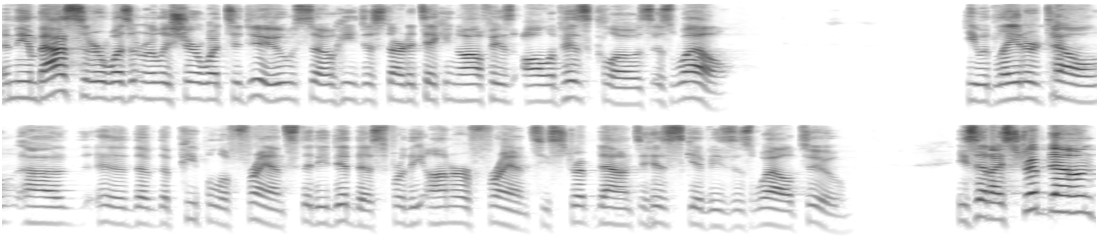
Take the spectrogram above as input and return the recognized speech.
And the ambassador wasn't really sure what to do, so he just started taking off his, all of his clothes as well. He would later tell uh, the, the people of France that he did this for the honor of France. He stripped down to his skivvies as well, too. He said, I stripped down,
